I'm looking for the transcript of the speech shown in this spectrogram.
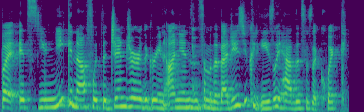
but it's unique enough with the ginger, the green onions, and some of the veggies. You could easily have this as a quick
